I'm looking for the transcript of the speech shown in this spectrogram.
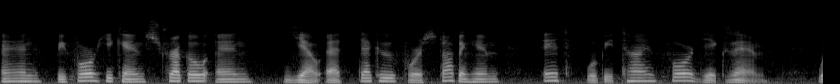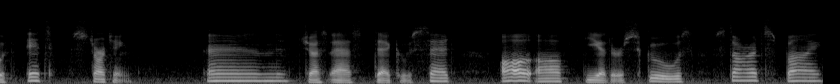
And before he can struggle and yell at Deku for stopping him, it will be time for the exam, with it starting. And just as Deku said, all of the other schools starts by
